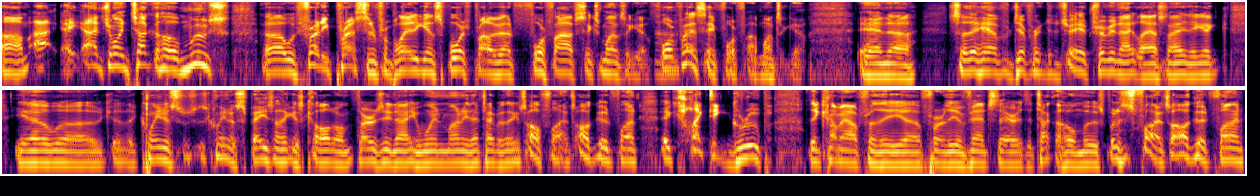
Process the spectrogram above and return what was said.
Um, I, I joined Tuckahoe Moose uh, with Freddie Preston from Playing Against Sports probably about four, five, six months ago. 4 uh-huh. I say four five months ago, and uh, so they have different. They have trivia night last night. They got you know uh, the Queen of Queen of Space. I think it's called on Thursday night. You win money, that type of thing. It's all fun. It's all good fun. Eclectic group they come out for the uh, for the events there at the Tuckahoe Moose, but it's fun. It's all good fun.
